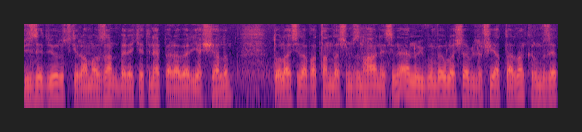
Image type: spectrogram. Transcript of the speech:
Biz de diyoruz ki Ramazan bereketini hep beraber yaşayalım. Dolayısıyla vatandaşımızın hanesine en uygun ve ulaşılabilir fiyatlardan kırmızı et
